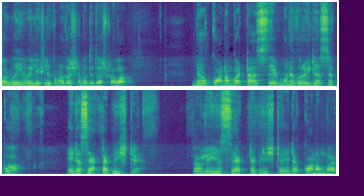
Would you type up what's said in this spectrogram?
বলব, এইভাবে লিখলে তোমরা দশের মধ্যে দশ পাবা। দেখো, ক নাম্বারটা হচ্ছে মনে করো এটা হচ্ছে ক। এটা হচ্ছে একটা পৃষ্ঠে। তাহলে এই হচ্ছে একটা পৃষ্ঠে, এটা ক নাম্বার।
